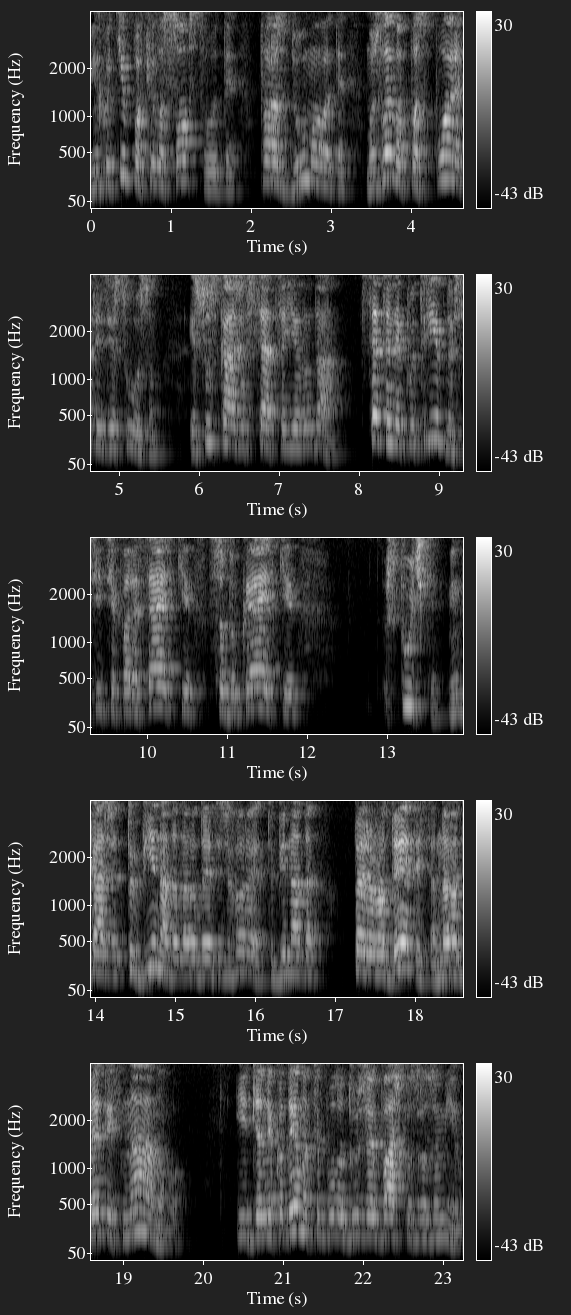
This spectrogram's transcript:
він хотів пофілософствувати, пороздумувати, можливо, поспорити з Ісусом. Ісус каже, все це єрунда. Все це не потрібно, всі ці фарисейські, садукейські штучки. Він каже, тобі треба народитись згори, тобі треба переродитися, народитись наново. І для Никодима це було дуже важко зрозуміло.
